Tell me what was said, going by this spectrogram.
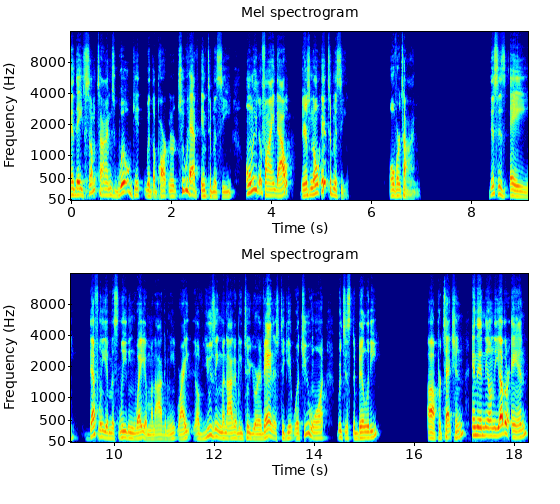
and they sometimes will get with a partner to have intimacy only to find out there's no intimacy over time. This is a definitely a misleading way of monogamy, right? Of using monogamy to your advantage to get what you want, which is stability, uh, protection. And then on the other end,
